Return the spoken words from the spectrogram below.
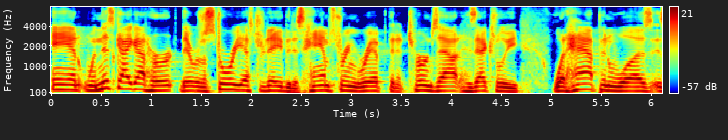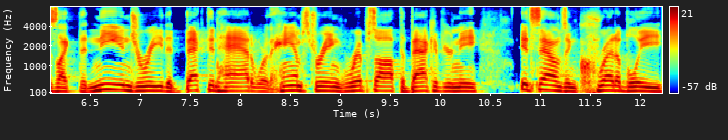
And when this guy got hurt, there was a story yesterday that his hamstring ripped, and it turns out his actually what happened was is like the knee injury that Becton had, where the hamstring rips off the back of your knee. It sounds incredibly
